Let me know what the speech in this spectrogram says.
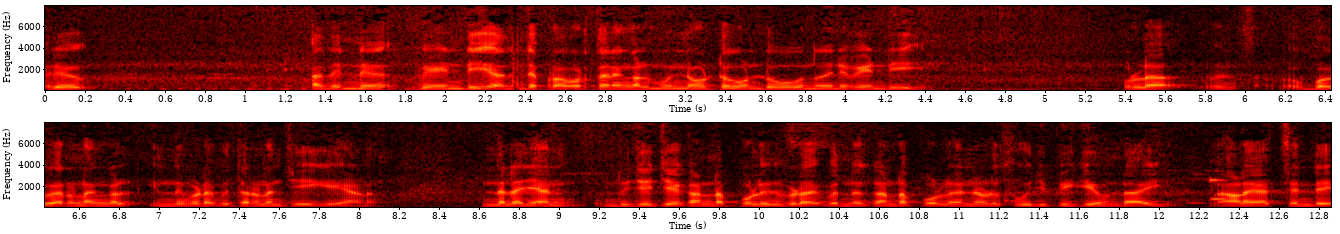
ഒരു അതിന് വേണ്ടി അതിന്റെ പ്രവർത്തനങ്ങൾ മുന്നോട്ട് കൊണ്ടുപോകുന്നതിന് വേണ്ടി ഉള്ള ഉപകരണങ്ങൾ ഇന്നിവിടെ വിതരണം ചെയ്യുകയാണ്. ഇന്നലെ ഞാൻ ഇന്ദു ചേച്ചിയെ കണ്ടപ്പോൾ ഇവിടെ വന്ന് കണ്ടപ്പോൾ എന്നോട് സൂചിപ്പിക്കുകയുണ്ടായി നാളെ അച്ഛന്റെ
